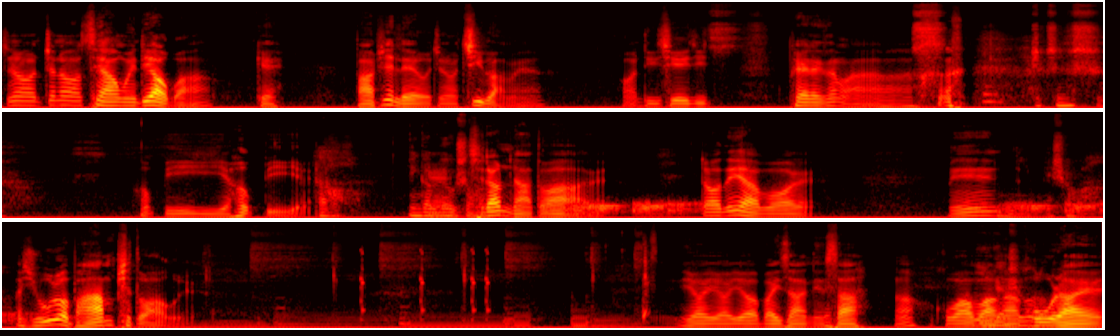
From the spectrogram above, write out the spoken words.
ကျွန်တော်ကျွန်တော်ဆရာဝန်တယောက်ပါကဲဘာဖြစ်လဲကိုကျွန်တော်ကြည့်ပါမယ်ဟောဒီခြေကြီးဖယ်လိုက်စမ်းပါ 还真是， ဟုတ်ပြီဟုတ်ပြီ 还好， အင်ကမြုပ်ရှောင်းခြေတော့နာသွားတယ်တော်သေးရပေါ့တဲ့မင်းရှောင်းအယိုးတော့ဘာမှဖြစ်သွားဘူးလေရော်ရော်ရော်ဘိုက်စာနေစားနော်ကိုမမကခိုးရရဲ့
